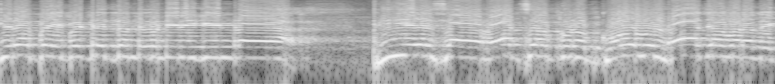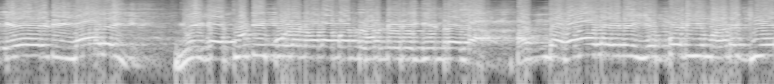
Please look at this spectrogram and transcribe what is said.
சிறப்பை பெற்றுத் தந்து கொண்டிருக்கின்ற பிஎஸ்ஆர் வாட்ஸ்அப் குரூப் கோவில் ராஜவரது கேடி யாழை மிக துடிப்புடன் வளம் வந்து கொண்டிருக்கின்றதா? அந்த வாழையினை எப்படியும் அடக்கியே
